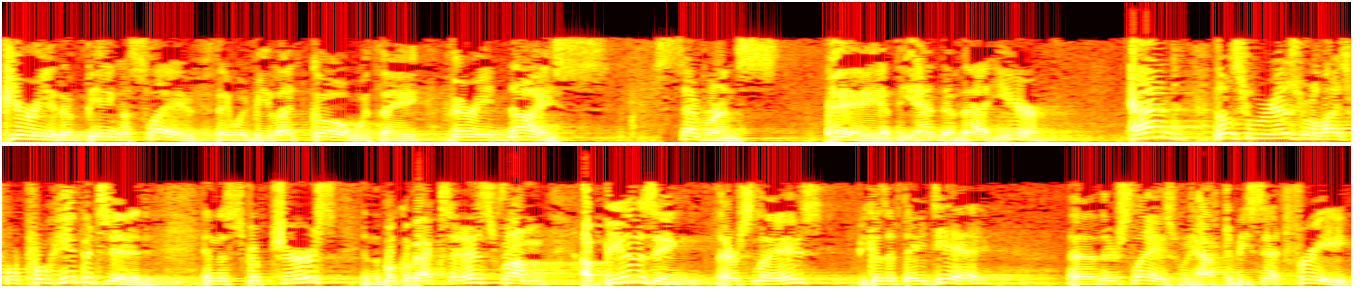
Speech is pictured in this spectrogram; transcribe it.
period of being a slave, they would be let go with a very nice severance pay at the end of that year. And those who were Israelites were prohibited in the scriptures, in the book of Exodus, from abusing their slaves, because if they did, uh, their slaves would have to be set free.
